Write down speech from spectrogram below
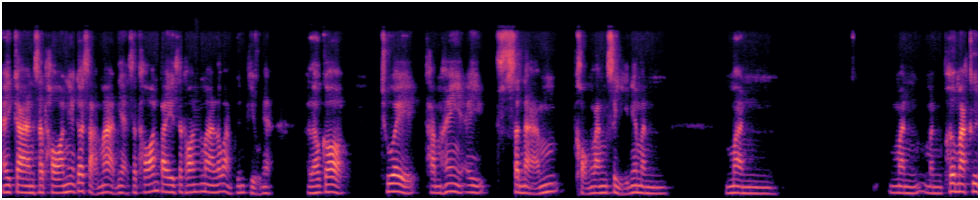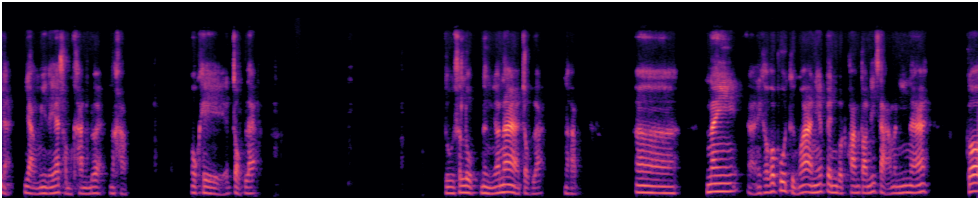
ไอการสะท้อนเนี่ยก็สามารถเนี่ยสะท้อนไปสะท้อนมาระหว่างพื้นผิวเนี่ยแล้วก็ช่วยทำให้ไอสนามของรังสีเนี่ยมันมันมันมันเพิ่มมากขึ้นอะอย่างมีนัยสำคัญด้วยนะครับ โอเคจบแล้ว ดูสรุปหนึ่งย่อหน้าจบแล้วนะครับในอันนี้เขาก็พูดถึงว่าอันนี้เป็นบทความตอนที่สามอันนี้นะ ก็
